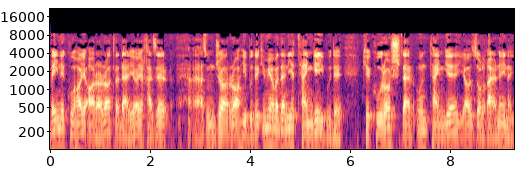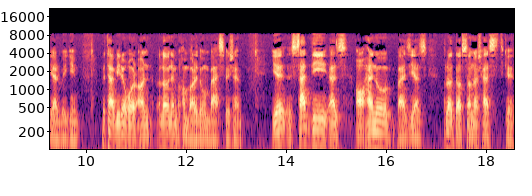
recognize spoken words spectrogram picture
بین کوههای آرارات و دریای خزر از اونجا راهی بوده که می آمدن یه تنگه بوده که کوروش در اون تنگه یا زلقرنه اگر بگیم به تعبیر قرآن حالا نمی‌خوام وارد اون بحث بشم. یه صدی از آهن و بعضی از حالا داستاناش هست که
